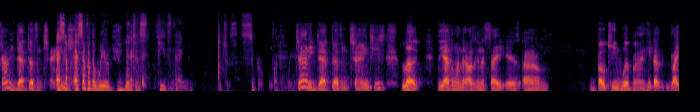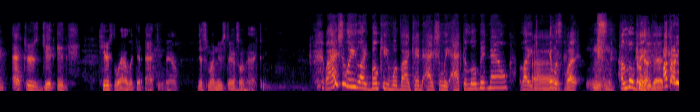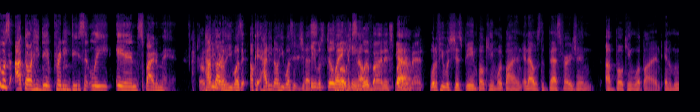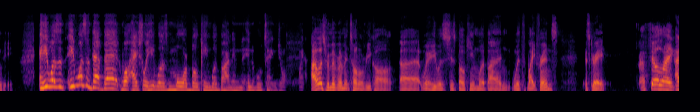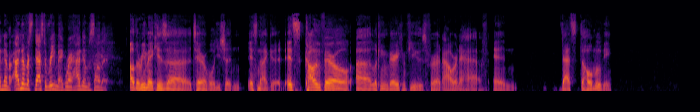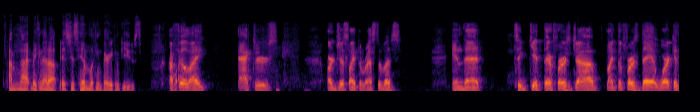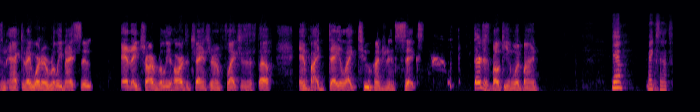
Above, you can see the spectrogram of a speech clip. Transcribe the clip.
Johnny Depp doesn't change. except except for the weird dentist teeth thing, which is super fucking weird. Johnny Depp doesn't change. He's look. The other one that I was gonna say is um, Bokeem Woodbine. He does like actors get in. Here's the way I look at acting now. This is my new stance on acting. Well, actually, like Bokeem Woodbine can actually act a little bit now. Like uh, it was what? A little Don't bit. do that. I thought he was. I thought he did pretty decently in Spider Man. Don't How do do you thought know it- he wasn't? Okay, how do you know he wasn't just? He was still playing Bokeem himself. Woodbine in Spider Man. What if he was just being Bokeem Woodbine and that was the best version of Bokeem Woodbine in a movie? And he wasn't. He wasn't that bad. Well, actually, he was more Bokeem Woodbine in in the Wu Tang joint. I always remember him in Total Recall, uh, where he was just Bokeem Woodbine with white friends. It's great. I feel like I never. I never. That's the remake, right? I never saw that. Oh, the remake is uh, terrible. You shouldn't. It's not good. It's Colin Farrell uh, looking very confused for an hour and a half, and that's the whole movie. I'm not making that up. It's just him looking very confused. I feel like actors are just like the rest of us in that to get their first job, like the first day at work as an actor, they wear their really nice suit and they try really hard to change their inflections and stuff. And by day like 206, they're just Bokeem Woodbine Yeah, makes sense.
